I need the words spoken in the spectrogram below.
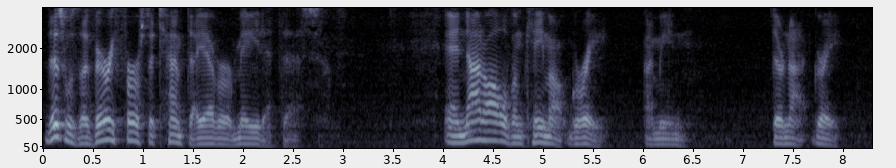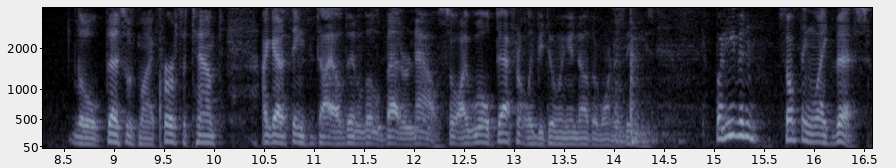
this was the very first attempt I ever made at this. And not all of them came out great. I mean, they're not great. Little, this was my first attempt. I got things dialed in a little better now, so I will definitely be doing another one of these. But even something like this,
